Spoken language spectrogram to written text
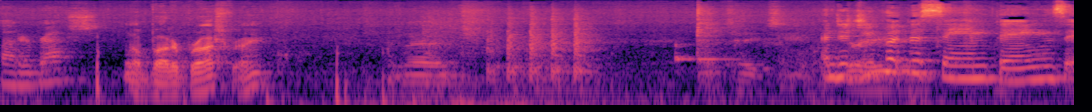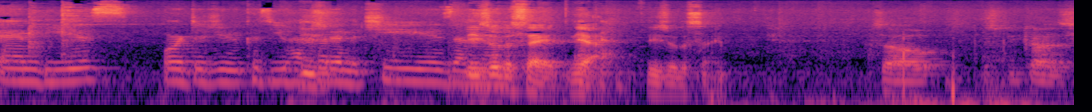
butter brush. A little butter brush, right? And then take some. And did you put the same things in these, or did you? Because you had These- put in the cheese. And These are the same. Yeah, Okay. these are the same. So just because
